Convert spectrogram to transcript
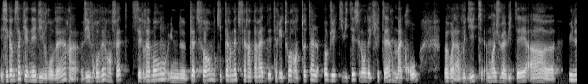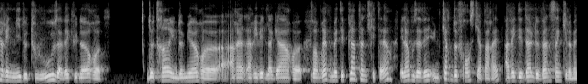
Et c'est comme ça qu'est né Vivre au Vert. Vivre au Vert, en fait, c'est vraiment une plateforme qui permet de faire apparaître des territoires en totale objectivité selon des critères macro. Ben voilà, vous dites, moi je veux habiter à euh, une heure et demie de Toulouse avec une heure euh, de train une demi-heure euh, à l'arrivée de la gare. Euh. Enfin, bref, vous mettez plein plein de critères et là vous avez une carte de France qui apparaît avec des dalles de 25 km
